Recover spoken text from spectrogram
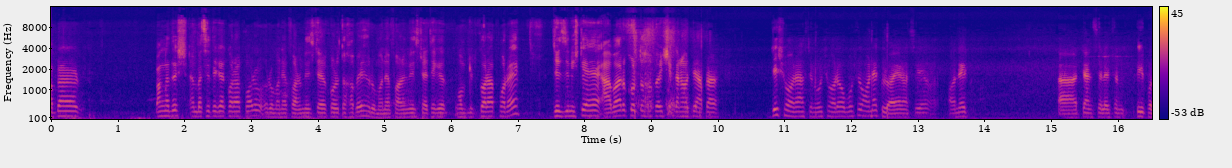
আপনার বাংলাদেশ এম্বাসি থেকে করার পর রোমানিয়া ফরেন মিনিস্টার করতে হবে। রোমানিয়া ফরেন মিনিস্টার থেকে কমপ্লিট করার পরে যে জিনিসটা আবার করতে হবে সেখানে হচ্ছে আপনার যে শহরে আছেন, ওই শহরে অবশ্যই অনেক লয়ার আছে, অনেক ট্রান্সলেশন পিপল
